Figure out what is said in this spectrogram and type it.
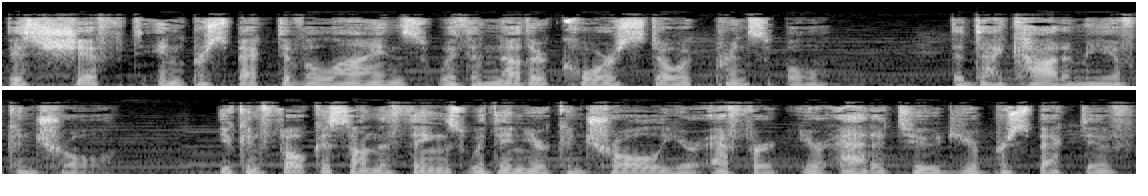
This shift in perspective aligns with another core Stoic principle, the dichotomy of control. You can focus on the things within your control, your effort, your attitude, your perspective,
